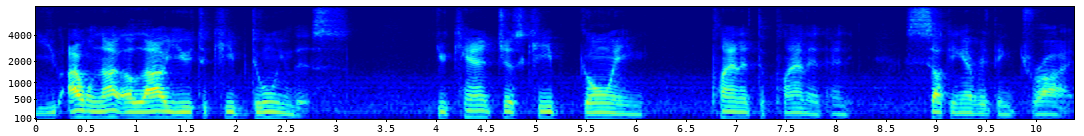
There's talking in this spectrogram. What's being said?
you I will not allow you to keep doing this. You can't just keep going planet to planet and sucking everything dry.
